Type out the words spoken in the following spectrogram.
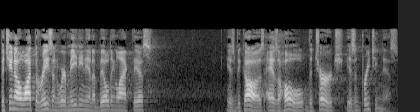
But you know what? The reason we're meeting in a building like this is because, as a whole, the church isn't preaching this.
